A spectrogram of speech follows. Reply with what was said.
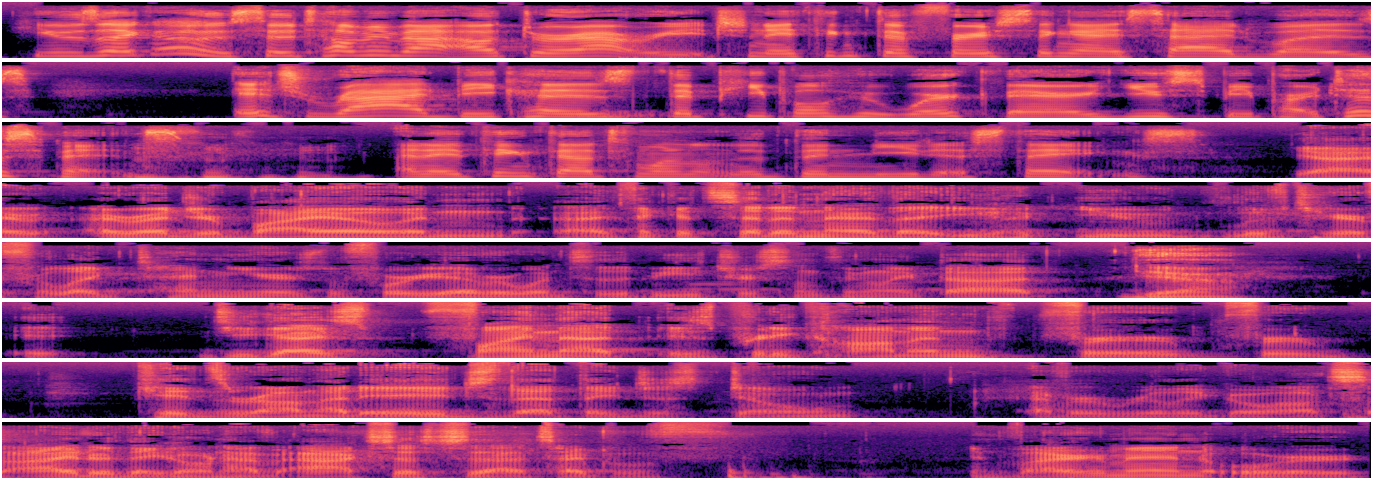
he was like, "Oh, so tell me about outdoor outreach." And I think the first thing I said was, it's rad because the people who work there used to be participants. and I think that's one of the neatest things. Yeah, I, I read your bio, and I think it said in there that you you lived here for like ten years before you ever went to the beach or something like that. Yeah. It, do you guys find that is pretty common for for kids around that age that they just don't ever really go outside, or they don't have access to that type of environment, or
